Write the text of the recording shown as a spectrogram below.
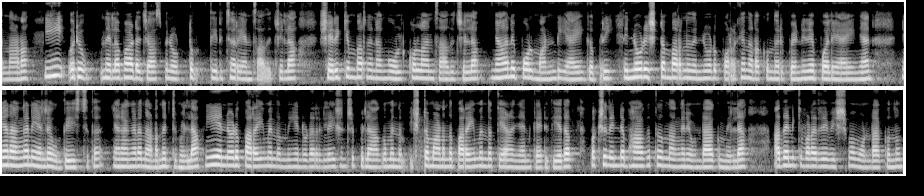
എന്നാണ് ഈ ഒരു നിലപാട് ജാസ്മിൻ ഒട്ടും തിരിച്ചറിയാൻ സാധിച്ചില്ല. ശരിക്കും പറഞ്ഞാൽ അങ്ങ് ഉൾക്കൊള്ളാൻ സാധിച്ചില്ല. ഞാനിപ്പോൾ മണ്ടിയായി ഗബ്രി. നിന്നോട് ഇഷ്ടം പറഞ്ഞ് നിന്നോട് പുറകെ നടക്കുന്ന ഒരു പെണ്ണിനെ പോലെയായി ഞാൻ. ഞാൻ അങ്ങനെയല്ല ഉദ്ദേശിച്ചത്. ഞാൻ അങ്ങനെ നടന്നിട്ടുമില്ല. നീ എന്നോട് പറയുമെന്നും നീ എന്നോട് റിലേഷൻഷിപ്പിലാകുമെന്നും ഇഷ്ടമാണെന്ന് പറയുമെന്നൊക്കെയാണ് ഞാൻ കരുതിയത്. പക്ഷെ നിന്റെ ഭാഗത്തു നിന്ന് അങ്ങനെ ഉണ്ടാകുന്നില്ല. അതെനിക്ക് വളരെ വിഷമം ഉണ്ടാക്കുന്നു.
